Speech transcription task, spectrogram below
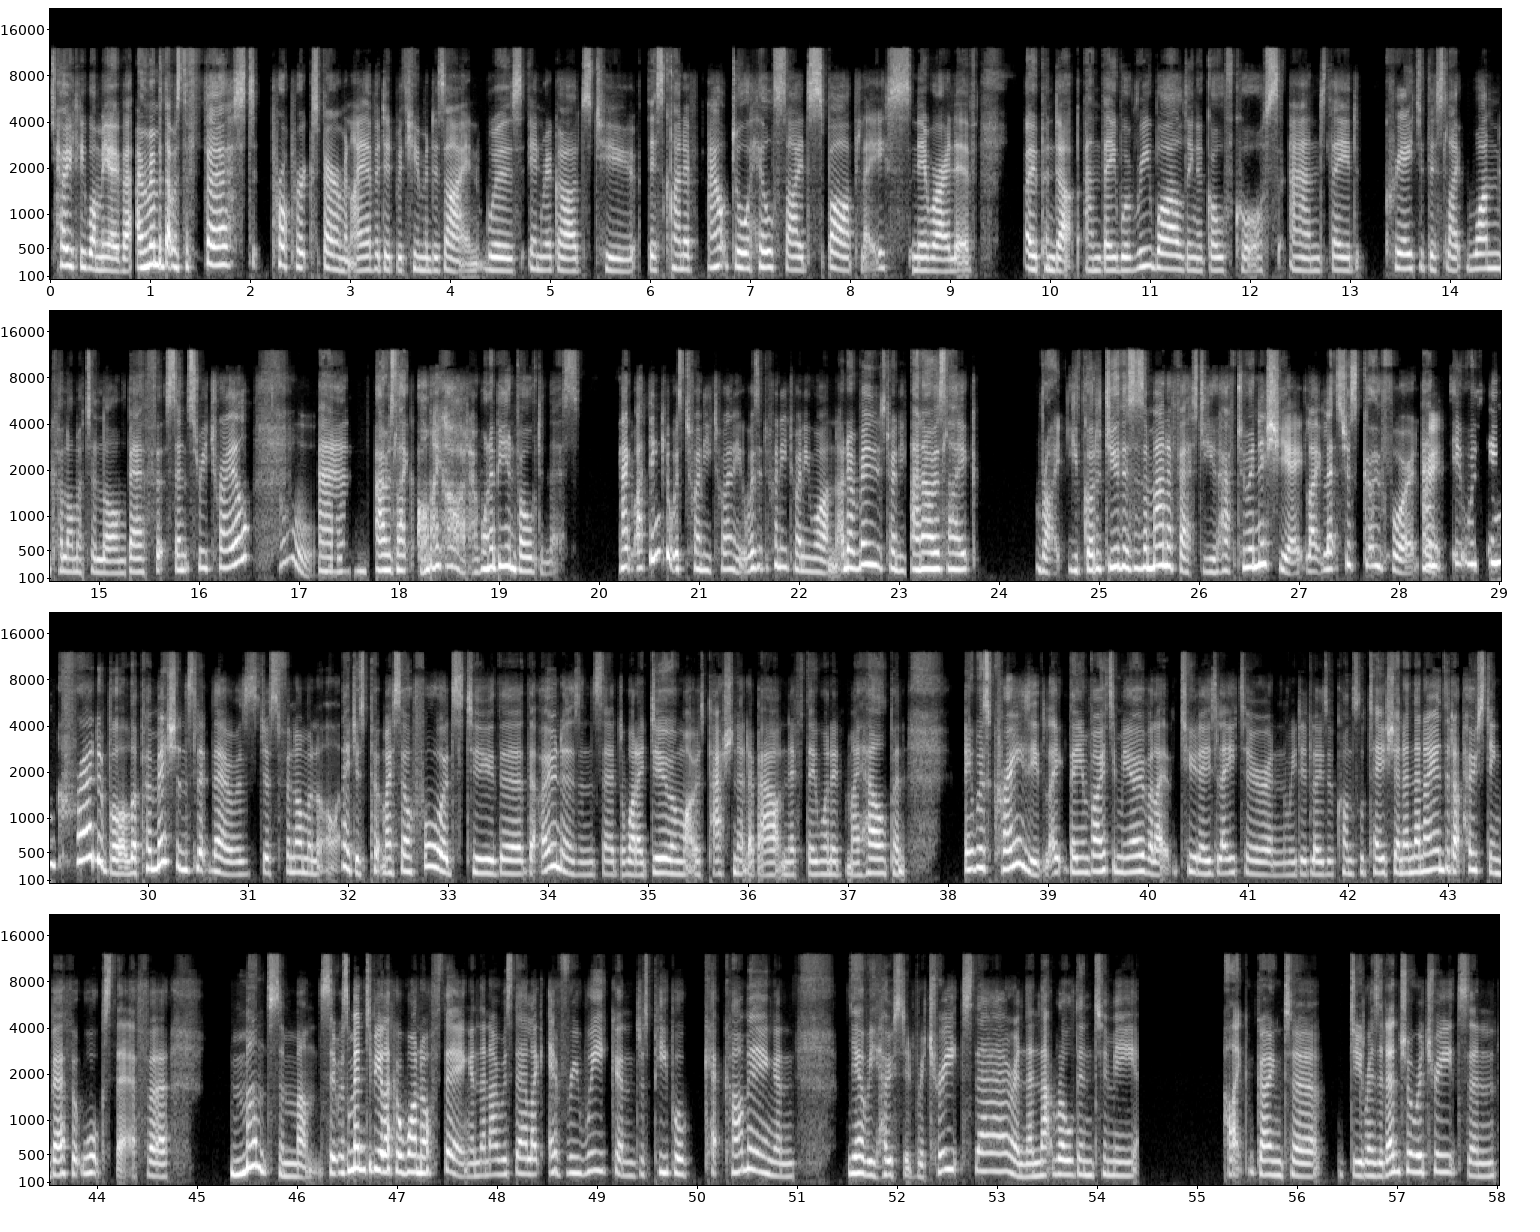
totally won me over. I remember that was the first proper experiment I ever did with human design was in regards to this kind of outdoor hillside spa place near where I live opened up and they were rewilding a golf course and they'd created this like one kilometer long barefoot sensory trail. Ooh. And I was like, oh my God, I want to be involved in this. I think it was 2020. Or was it 2021? I know maybe it was 20. And I was like, right, you've got to do this as a manifester. You have to initiate. Like, let's just go for it. Right. And it was incredible. The permission slip there was just phenomenal. I just put myself forwards to the the owners and said what I do and what I was passionate about and if they wanted my help. And it was crazy. Like they invited me over like two days later and we did loads of consultation. And then I ended up hosting barefoot walks there for months and months. It was meant to be like a one-off thing. And then I was there like every week and just people kept coming. And yeah, we hosted retreats there. And then that rolled into me like going to do residential retreats and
